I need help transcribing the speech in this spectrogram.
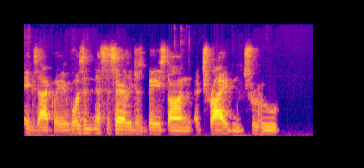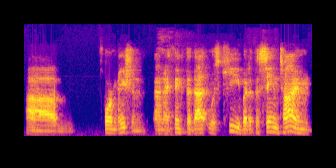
Exactly. It wasn't necessarily just based on a tried and true um, formation, and I Mhm. think that that was key. But at the same time,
